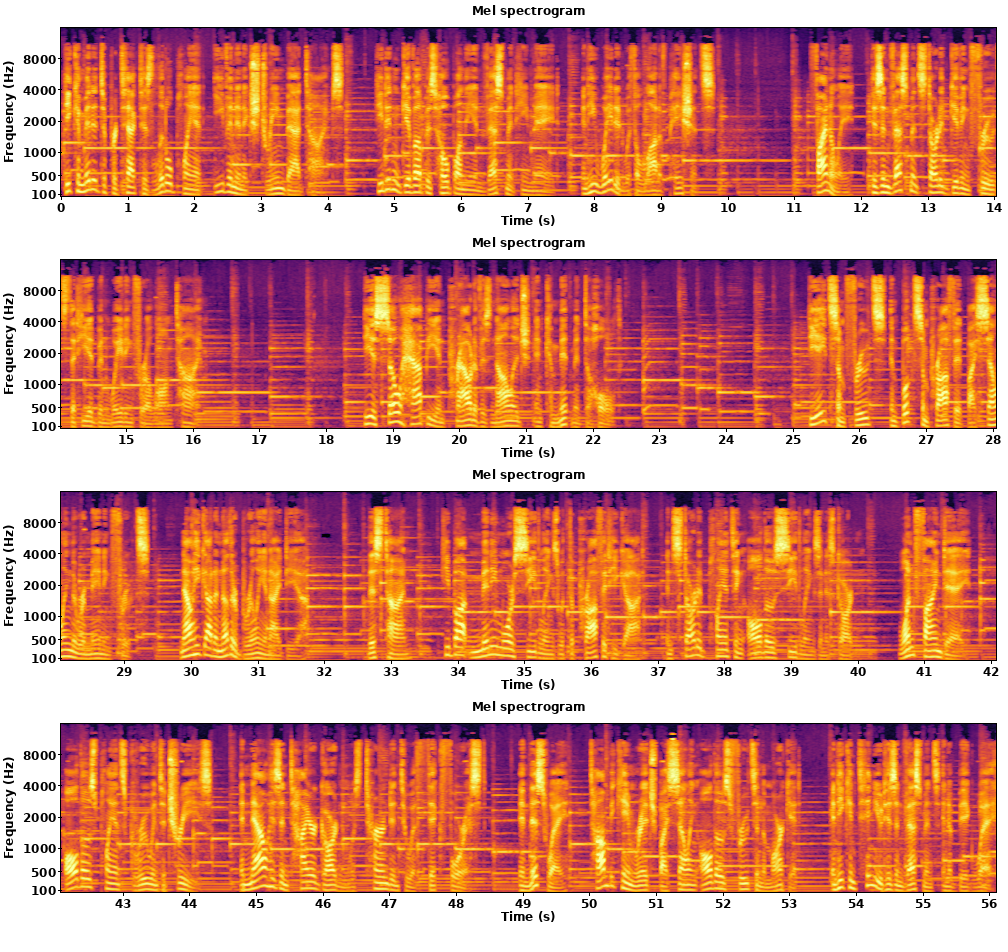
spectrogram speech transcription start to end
He committed to protect his little plant even in extreme bad times. He didn't give up his hope on the investment he made, and he waited with a lot of patience. Finally, his investment started giving fruits that he had been waiting for a long time. He is so happy and proud of his knowledge and commitment to hold. He ate some fruits and booked some profit by selling the remaining fruits. Now he got another brilliant idea. This time, he bought many more seedlings with the profit he got and started planting all those seedlings in his garden. One fine day, all those plants grew into trees, and now his entire garden was turned into a thick forest. In this way, Tom became rich by selling all those fruits in the market, and he continued his investments in a big way.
